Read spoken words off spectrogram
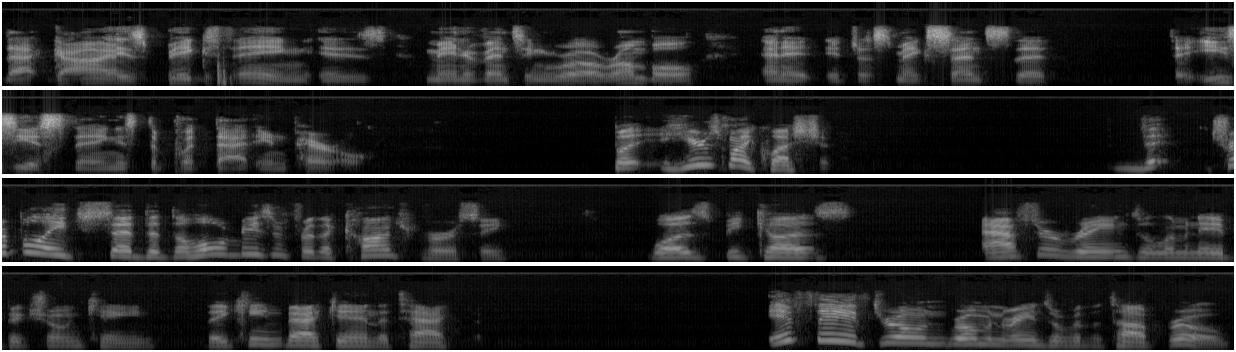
that guy's big thing is main eventing Royal Rumble, and it, it just makes sense that the easiest thing is to put that in peril. But here's my question. The, Triple H said that the whole reason for the controversy was because after Reigns eliminated Big Show and Kane, they came back in and attacked them. If they had thrown Roman Reigns over the top rope,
